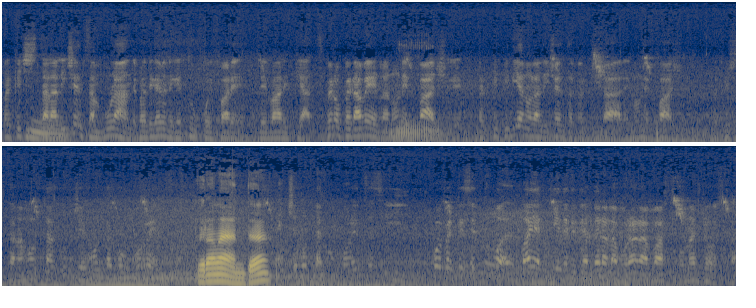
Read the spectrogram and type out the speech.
perché ci sta Mm. la licenza ambulante, praticamente che tu puoi fare le varie piazze, però per averla non è facile, perché ti diano la licenza per girare, non è facile, perché una molta, c'è molta concorrenza. Veramente, eh? E c'è molta concorrenza, sì. Poi perché se tu va- vai a chiedere di andare a lavorare a Vasto con una giostra,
